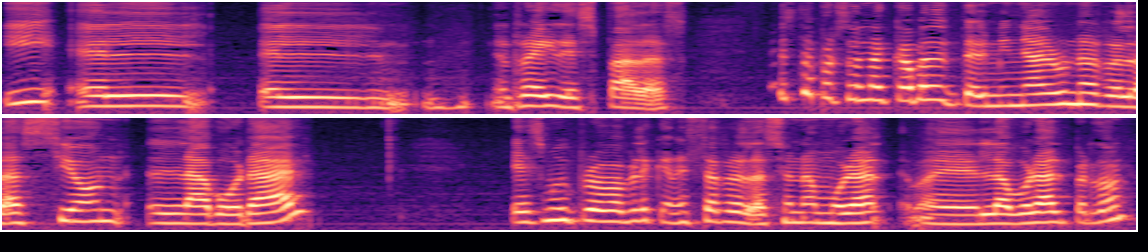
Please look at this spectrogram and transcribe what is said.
y el, el, rey de espadas. Esta persona acaba de terminar una relación laboral. Es muy probable que en esta relación laboral, eh, laboral perdón,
